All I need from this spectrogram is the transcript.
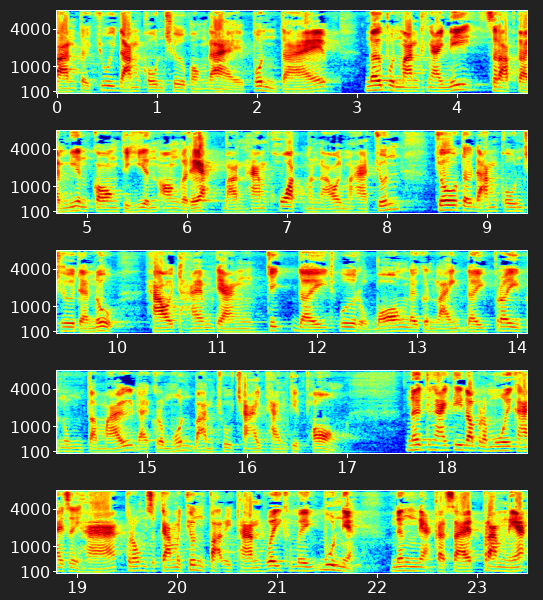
បានទៅជួយដាំកូនឈើផងដែរប៉ុន្តែនៅប៉ុន្មានថ្ងៃនេះស្រាប់តែមានកងទាហានអង្គរៈបានហាមឃាត់មិនឲ្យមហាជន ចូលទៅដាំកូនឈើទាំងនោះហើយថែមទាំងជីកដីធ្វើរបងនៅកន្លែងដីព្រៃភ្នំតាម៉ៅដែលក្រុមហ៊ុនបានឈូសឆាយថែមទៀតផង។ នៅថ្ងៃទី16ខែសីហាក្រមសកម្មជនបរិស្ថានវ័យក្មេង4នាក់និងអ្នកកសែត5នាក់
